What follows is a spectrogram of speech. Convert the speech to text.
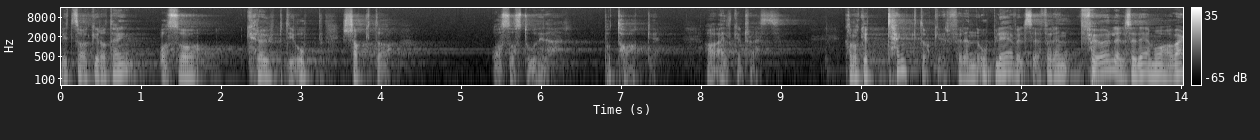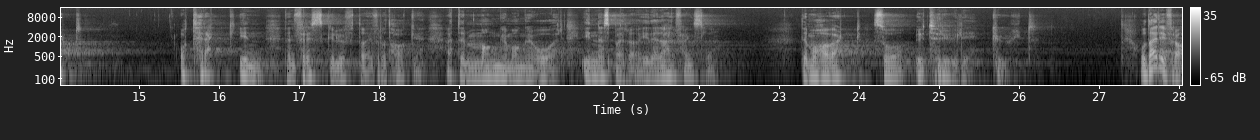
litt saker og ting, og så kraup de opp sjakta. Og så sto de der, på taket av Alcatraz. Kan dere tenke dere for en opplevelse, for en følelse det må ha vært? Å trekke inn den friske lufta fra taket etter mange, mange år innesperra i det der fengselet. Det må ha vært så utrolig kult. Og derifra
